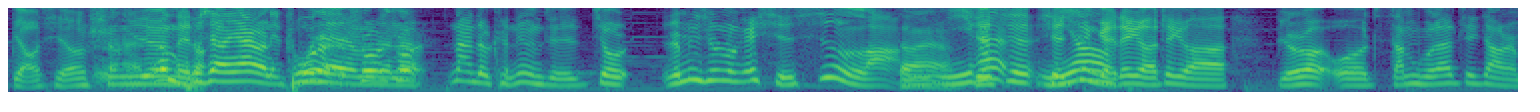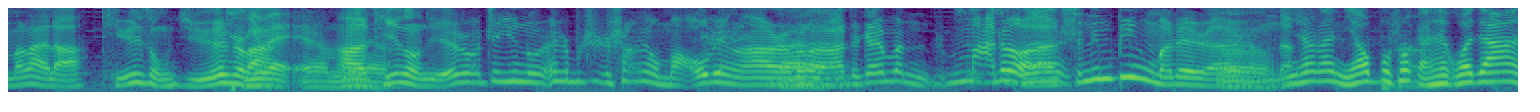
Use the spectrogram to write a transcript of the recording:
表情、声音那不像样儿，你出去说说那就肯定就就人民群众该写信了，对写信写信给这个这个，比如说我咱们国家这叫什么来着？体育总局是吧体？委什么啊，体育总局说这运动员是不是智商有毛病啊？什么的，就该问骂这神经病吧，这人嗯什么的你。上来你要不说感谢国家，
